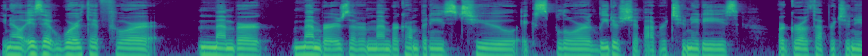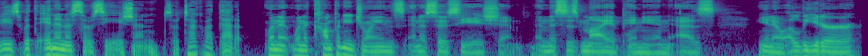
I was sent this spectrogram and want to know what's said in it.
you know, is it worth it for member members of member companies to explore leadership opportunities or growth opportunities within an association? So talk about that. when a, when a company joins an association, and this is my opinion as you know a leader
